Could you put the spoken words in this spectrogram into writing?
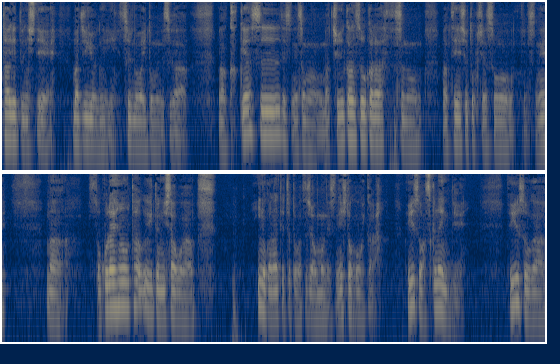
ターゲットにして、まあ、事業にするのはいいと思うんですが、まあ、格安ですね。その、まあ、中間層からその、まあ、低所得者層ですね。まあそこら辺をターゲットにした方がいいのかなってちょっと私は思うんですね。人が多いから。富裕層は少ないんで富裕層が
